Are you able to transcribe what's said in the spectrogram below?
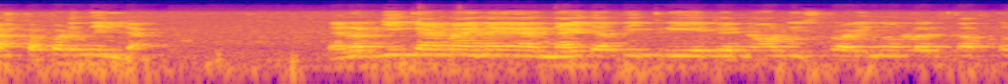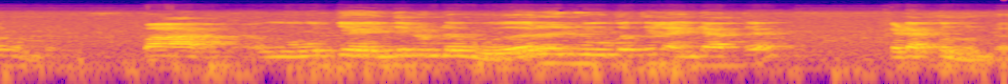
നഷ്ടപ്പെടുന്നില്ല. Energy can neither be created non destroy എന്നുള്ള ഒരു തത്വമുണ്ട്. അപ്പോൾ ആ ഊർജം എന്തിനുണ്ട്? വേറൊരു രൂപത്തിൽ അതിന്റെ അകത്ത് കിടക്കുന്നുണ്ട്.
